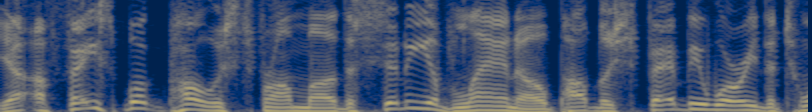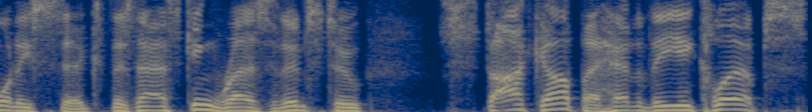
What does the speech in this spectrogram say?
Yeah, a Facebook post from uh, the city of Llano published February the 26th is asking residents to stock up ahead of the eclipse.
